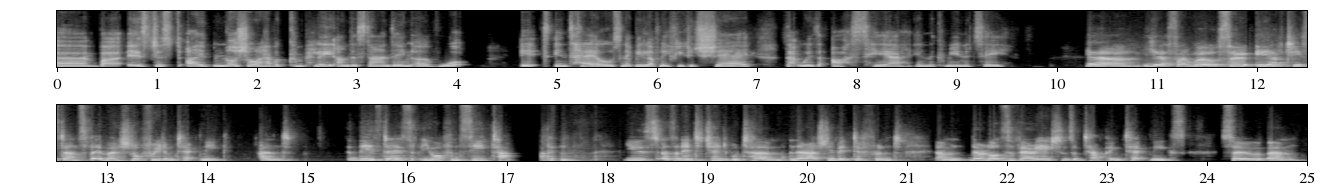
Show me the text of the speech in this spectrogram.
um, but it's just I'm not sure I have a complete understanding of what it entails, and it'd be lovely if you could share that with us here in the community. Yeah, yes, I will. So EFT stands for Emotional Freedom Technique, and these days you often see tapping used as an interchangeable term, and they're actually a bit different. Um, there are lots of variations of tapping techniques. So um,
